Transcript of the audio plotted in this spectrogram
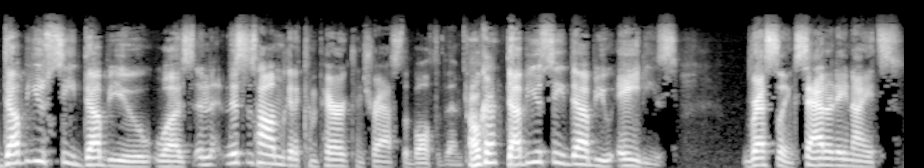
WCW was, and this is how I'm going to compare and contrast the both of them. Okay. WCW 80s wrestling Saturday nights,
